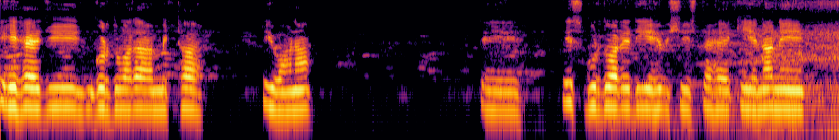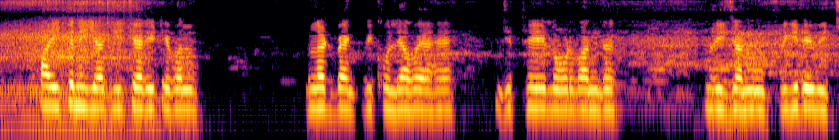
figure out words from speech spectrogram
ਇਹ ਹੈ ਜੀ ਗੁਰਦੁਆਰਾ ਮਿੱਠਾ ਟਿਵਾਣਾ ਤੇ ਇਸ ਗੁਰਦੁਆਰੇ ਦੀ ਇਹ ਵਿਸ਼ੇਸ਼ਤਾ ਹੈ ਕਿ ਇਹਨਾਂ ਨੇ ਭਾਈ ਕਨਈਆ ਜੀ ਚੈਰੀਟੇਬਲ ਬਲੱਡ ਬੈਂਕ ਵੀ ਖੋਲ੍ਹਿਆ ਹੋਇਆ ਹੈ, ਜਿੱਥੇ ਲੋੜਵੰਦ ਮਰੀਜ਼ਾਂ ਨੂੰ ਫ੍ਰੀ ਦੇ ਵਿੱਚ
